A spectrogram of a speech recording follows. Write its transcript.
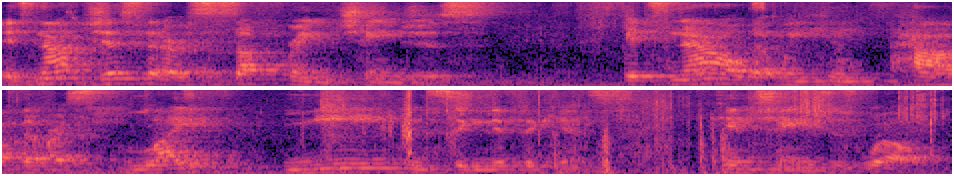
It's not just that our suffering changes, it's now that we can have that our life, meaning, and significance can change as well.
